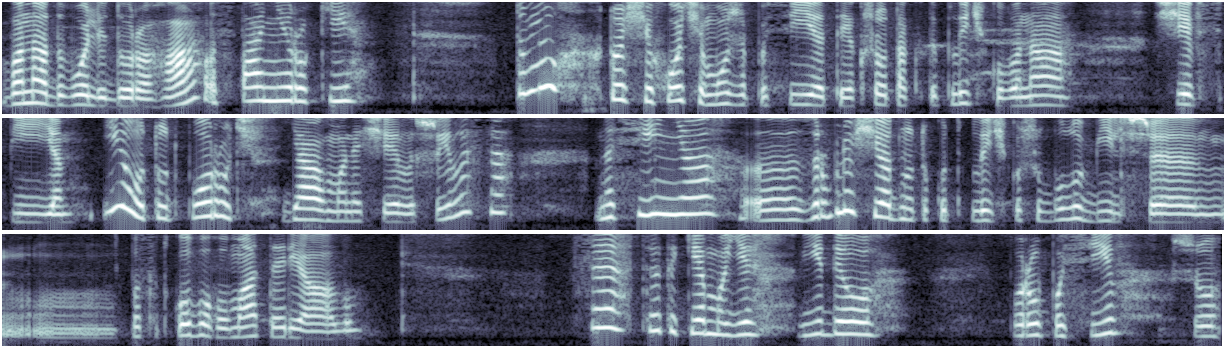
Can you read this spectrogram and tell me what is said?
вона доволі дорога останні роки. Тому, хто ще хоче, може посіяти. Якщо так в тепличку, вона ще вспіє. І отут поруч я в мене ще лишилося насіння. Е, Зроблю ще одну таку тепличку, щоб було більше посадкового матеріалу. Все, це таке моє відео про посів, що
